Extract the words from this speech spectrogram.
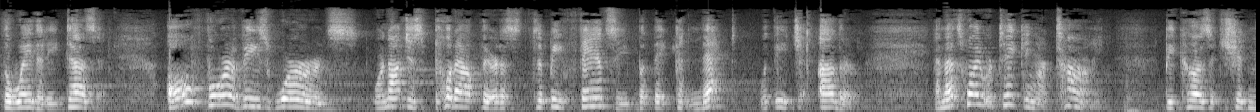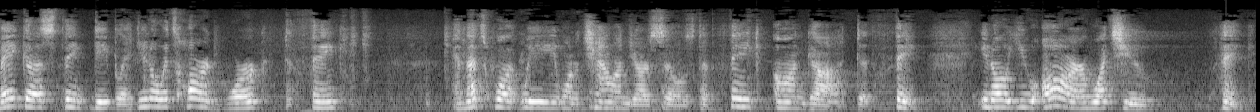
the way that he does it. All four of these words were not just put out there to, to be fancy, but they connect with each other. And that's why we're taking our time, because it should make us think deeply. You know, it's hard work to think, and that's what we want to challenge ourselves to think on God, to think. You know, you are what you think.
